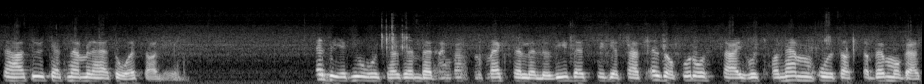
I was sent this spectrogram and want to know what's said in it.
tehát őket nem lehet oltani. ezért jó, hogyha az embernek megfelelő védettséget, tehát ez a korosztály, hogyha nem oltatta be magát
